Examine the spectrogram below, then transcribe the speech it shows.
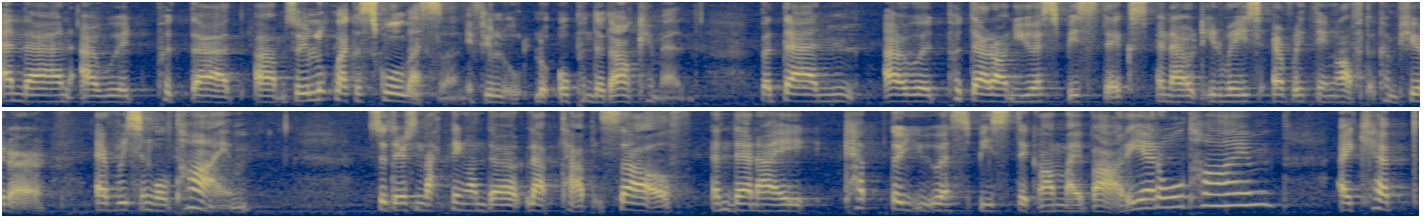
And then I would put that, um, so it looked like a school lesson if you lo- lo- open the document but then I would put that on USB sticks and I would erase everything off the computer every single time. So there's nothing on the laptop itself. And then I kept the USB stick on my body at all time. I kept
